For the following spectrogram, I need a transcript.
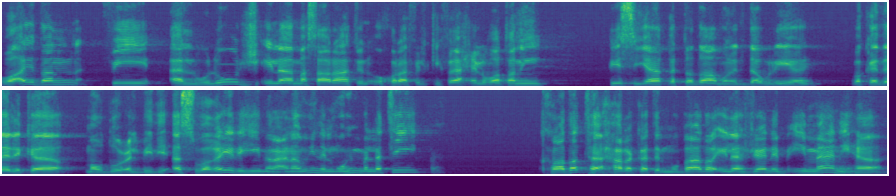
وأيضا في الولوج إلى مسارات أخرى في الكفاح الوطني في سياق التضامن الدولي وكذلك موضوع ال BDS وغيره من العناوين المهمة التي خاضتها حركة المبادرة إلى جانب إيمانها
